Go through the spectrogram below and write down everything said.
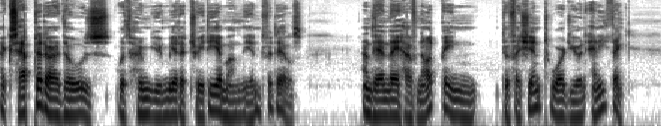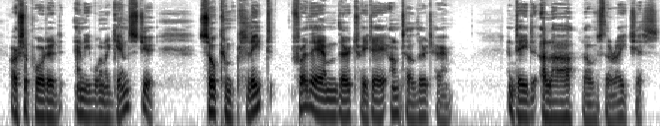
Accepted are those with whom you made a treaty among the infidels, and then they have not been deficient toward you in anything, or supported anyone against you. So complete for them their treaty until their term. Indeed, Allah loves the righteous.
